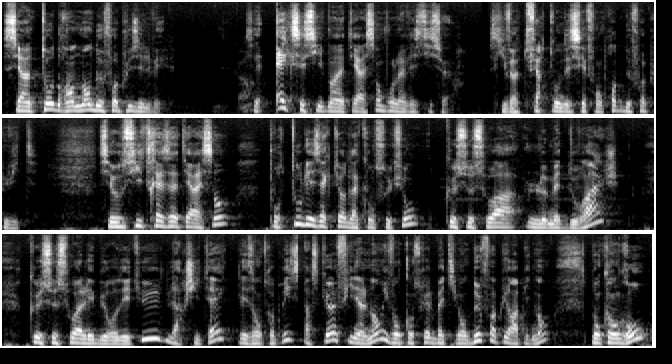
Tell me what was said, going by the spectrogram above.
c'est un taux de rendement deux fois plus élevé. C'est excessivement intéressant pour l'investisseur, ce qui va te faire tourner ses fonds propres deux fois plus vite. C'est aussi très intéressant pour tous les acteurs de la construction, que ce soit le maître d'ouvrage, que ce soit les bureaux d'études, l'architecte, les entreprises, parce que finalement, ils vont construire le bâtiment deux fois plus rapidement. Donc en gros,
